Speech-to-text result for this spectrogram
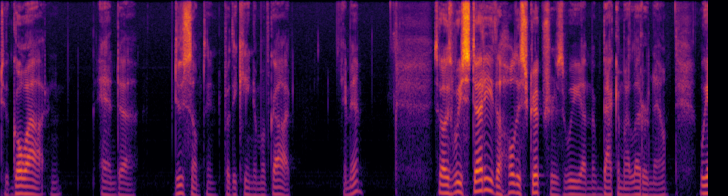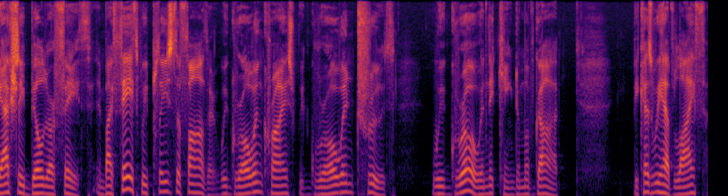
to go out and, and uh, do something for the kingdom of God. Amen. So as we study the Holy Scriptures, we I'm back in my letter now. We actually build our faith, and by faith we please the Father. We grow in Christ. We grow in truth we grow in the kingdom of God because we have life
